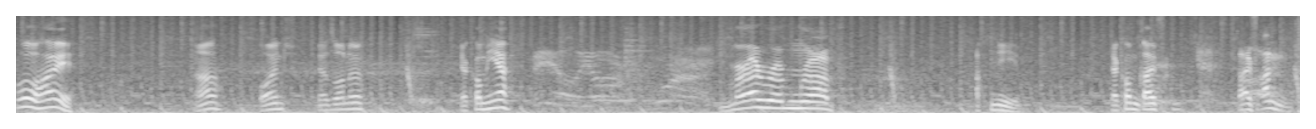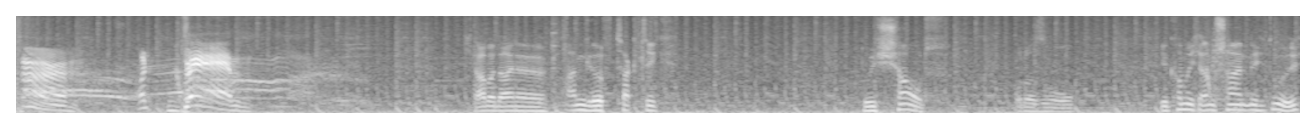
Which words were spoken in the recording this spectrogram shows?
Oh, hi. Ah, Freund der Sonne. Ja, komm hier. Ach nee. Ja komm, greif. Greif an. Und BAM! Ich habe deine Angrifftaktik durchschaut. Oder so. Hier komme ich anscheinend nicht durch.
